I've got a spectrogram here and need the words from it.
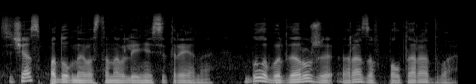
Сейчас подобное восстановление Citroёна было бы дороже раза в полтора-два.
